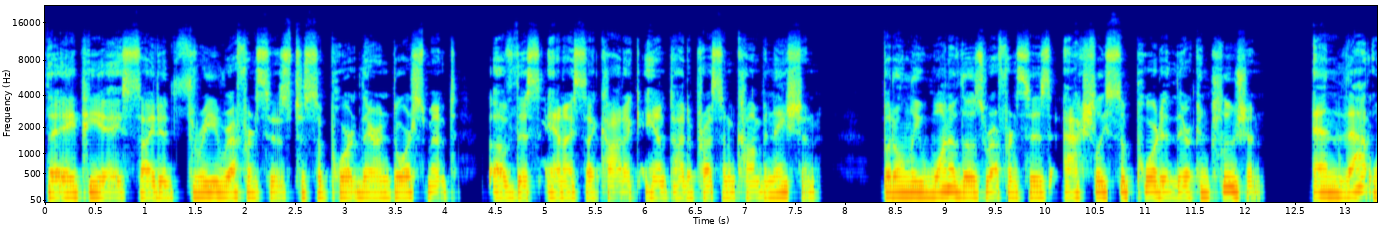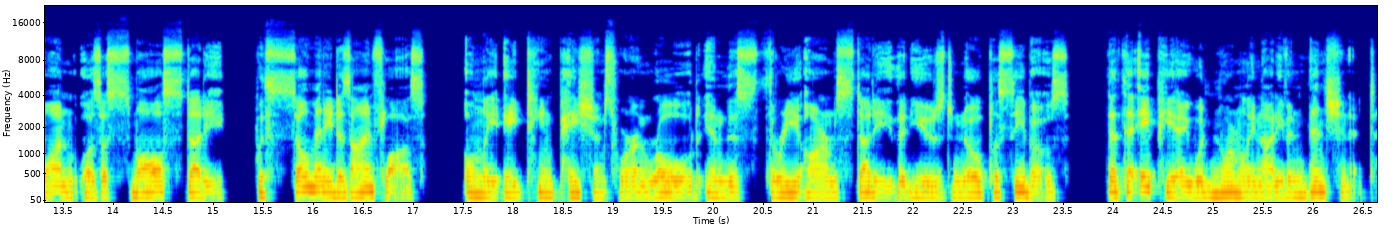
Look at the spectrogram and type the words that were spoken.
The APA cited three references to support their endorsement of this antipsychotic antidepressant combination, but only one of those references actually supported their conclusion, and that one was a small study with so many design flaws only 18 patients were enrolled in this three arm study that used no placebos, that the APA would normally not even mention it.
